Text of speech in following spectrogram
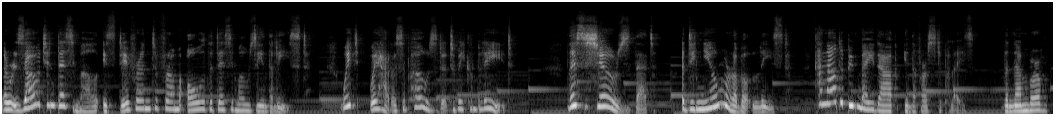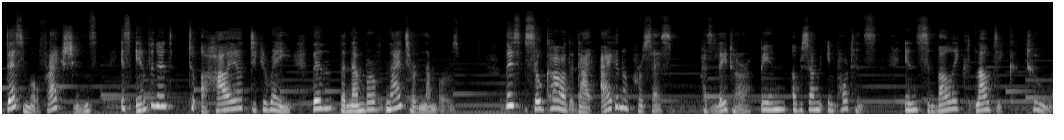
The resulting decimal is different from all the decimals in the list, which we had supposed to be complete. This shows that a denumerable list cannot be made up in the first place. The number of decimal fractions is infinite to a higher degree than the number of natural numbers. This so-called diagonal process has later been of some importance in symbolic logic too.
